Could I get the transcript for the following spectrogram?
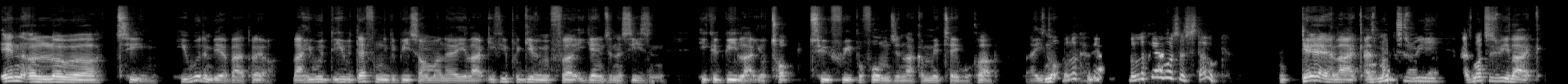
in a lower team, he wouldn't be a bad player. Like he would he would definitely be someone there. you Like if you could give him 30 games in a season, he could be like your top two, three performers in like a mid table club. Like he's not But look at but look at what's at Stoke. yeah, like as much as we as much as we like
